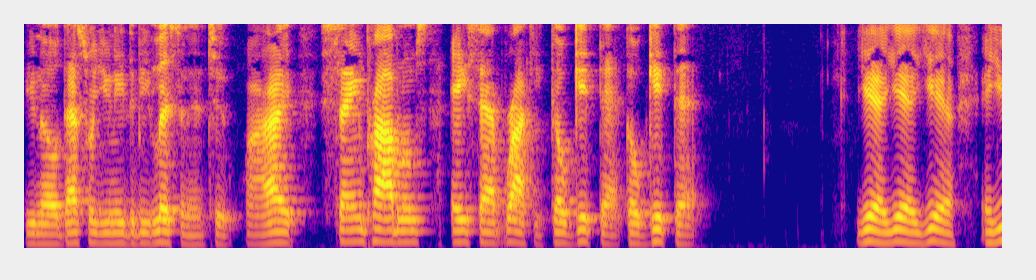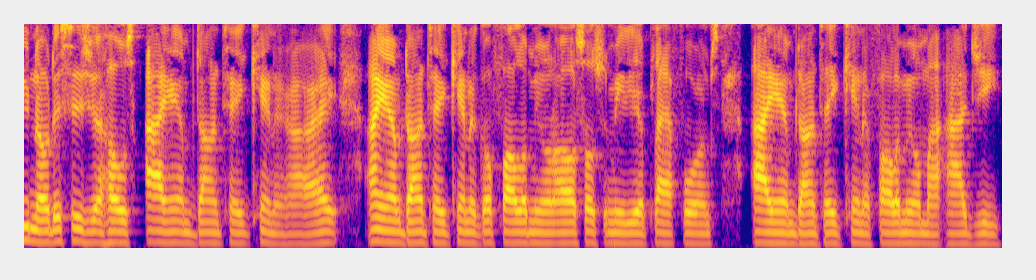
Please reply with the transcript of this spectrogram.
you know that's where you need to be listening to. All right, same problems. ASAP Rocky. Go get that. Go get that. Yeah, yeah, yeah. And you know, this is your host. I am Dante Kenner. All right. I am Dante Kenner. Go follow me on all social media platforms. I am Dante Kenner. Follow me on my IG,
